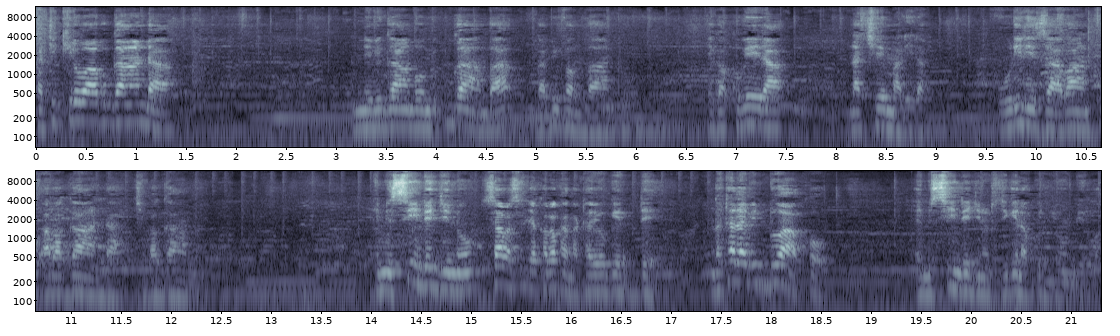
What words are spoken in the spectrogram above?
Katikkiro wa buganda nebigambo mbikugamba nga biva mu bantu. Eka kubeera nakyemalira wuliriza abantu abaganda kyebagamba. Emisinde gino saabasajja kabaka nga tayogedde nga talabiddwako. Emisinde gino tegigenda kujjumbirwa.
